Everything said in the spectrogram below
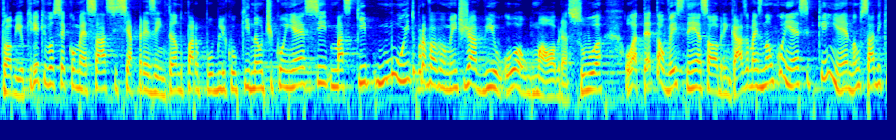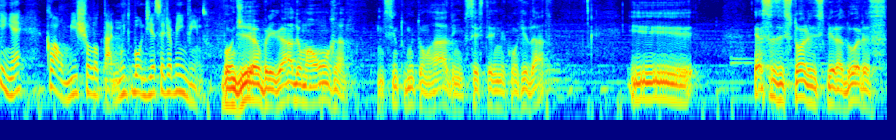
Claudio, eu queria que você começasse se apresentando para o público que não te conhece, mas que muito provavelmente já viu ou alguma obra sua, ou até talvez tenha essa obra em casa, mas não conhece quem é, não sabe quem é Claumir Cholotag. Muito bom dia, seja bem-vindo. Bom dia, obrigado, é uma honra. Me sinto muito honrado em vocês terem me convidado. E essas histórias inspiradoras,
